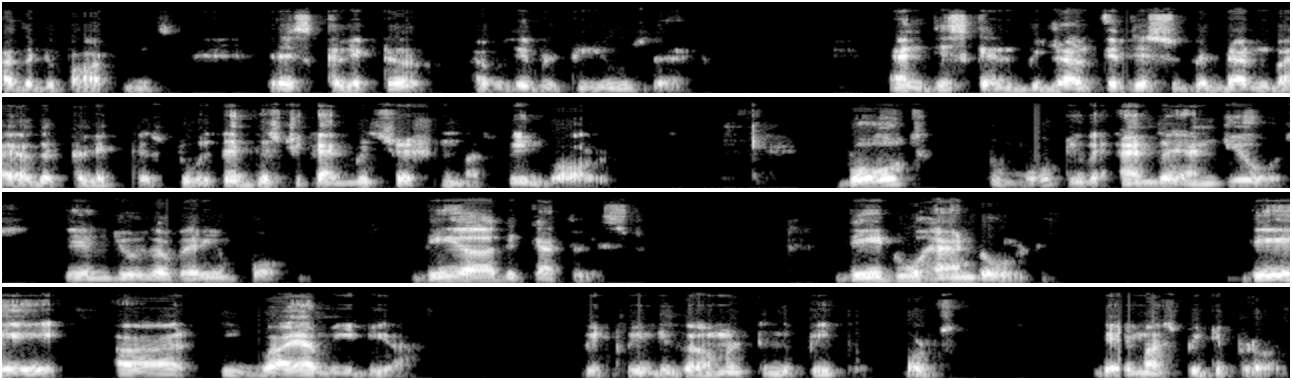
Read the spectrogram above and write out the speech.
other departments. As collector, I was able to use that. And this can be done, this has been done by other collectors too. The district administration must be involved, both to motivate and the NGOs. The NGOs are very important. They are the catalyst. They do handholding. They are the via media between the government and the people also. They must be deployed.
